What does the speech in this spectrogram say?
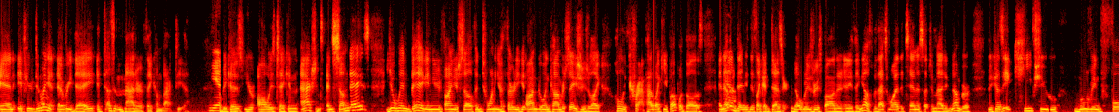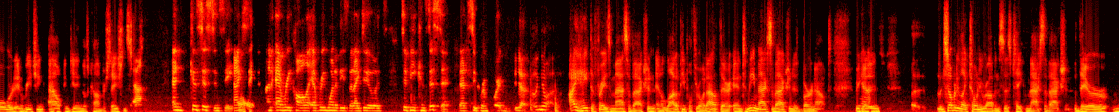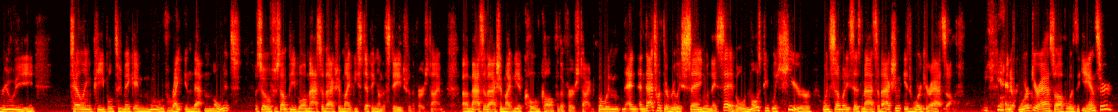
And if you're doing it every day, it doesn't matter if they come back to you Yeah. Because you're always taking actions. And some days you'll win big and you find yourself in 20 or 30 ongoing conversations. You're like, holy crap, how do I keep up with all this? And yeah. other days it's like a desert. Nobody's responding to anything else. But that's why the 10 is such a magic number because it keeps you moving forward and reaching out and getting those conversations. Yeah. And consistency. I oh. say on every call, every one of these that I do, it's to be consistent. That's super important. Yeah, you know, I hate the phrase massive action, and a lot of people throw it out there. And to me, massive action is burnout, because yeah. uh, when somebody like Tony Robbins says take massive action, they're really telling people to make a move right in that moment so for some people, a massive action might be stepping on the stage for the first time. A massive action might be a cold call for the first time. But when and, and that's what they're really saying when they say it. But what most people hear when somebody says massive action is work your ass off. Yeah. And if work your ass off was the answer,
